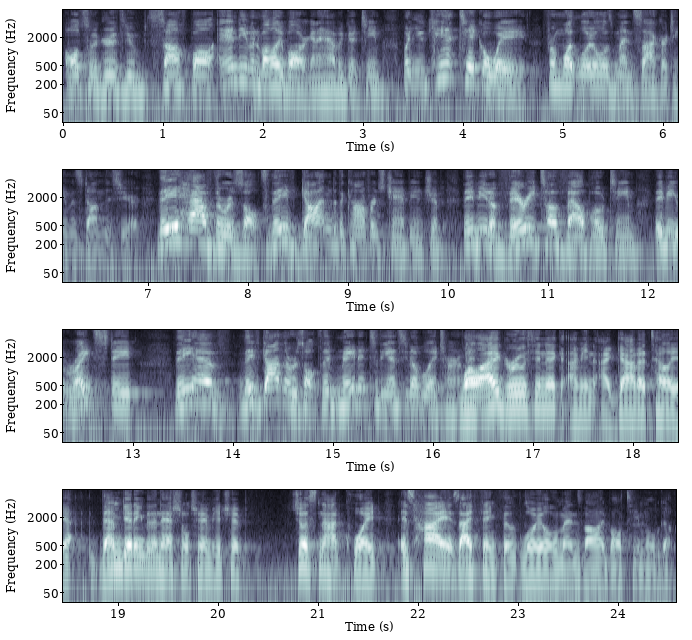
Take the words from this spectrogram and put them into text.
also agree with you. Softball and even volleyball are going to have a good team, but you can't take away from what Loyola's men's soccer team has done this year. They have the results. They've gotten to the conference championship. They beat a very tough Valpo team. They beat Wright State. They have they've gotten the results. They've made it to the NCAA tournament. Well, I agree with you, Nick. I mean, I gotta tell you, them getting to the national championship, just not quite as high as I think the Loyola men's volleyball team will go.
